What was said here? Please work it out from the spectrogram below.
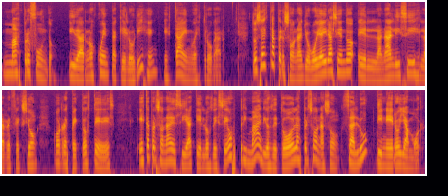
más profundo y darnos cuenta que el origen está en nuestro hogar. Entonces esta persona, yo voy a ir haciendo el análisis, la reflexión con respecto a ustedes. Esta persona decía que los deseos primarios de todas las personas son salud, dinero y amor.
